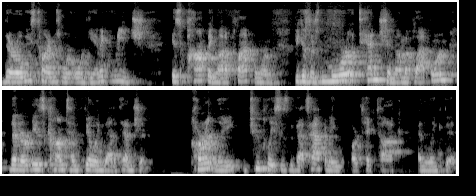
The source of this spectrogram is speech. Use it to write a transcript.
There are always times where organic reach is popping on a platform because there's more attention on the platform than there is content filling that attention. Currently, the two places that that's happening are TikTok and LinkedIn.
